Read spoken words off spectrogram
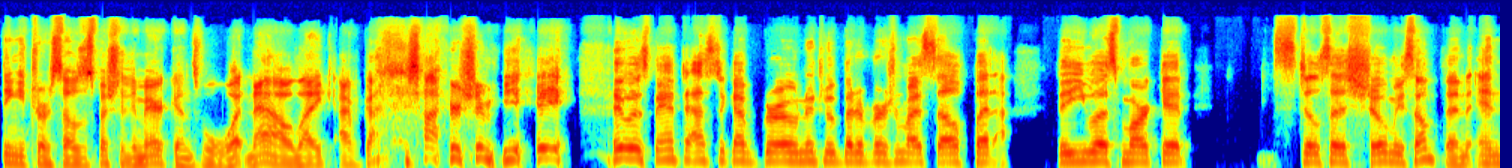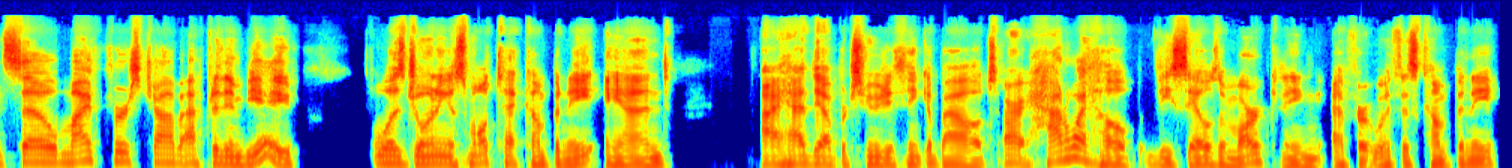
thinking to ourselves, especially the Americans, well, what now? Like I've got this Irish MBA. It was fantastic. I've grown into a better version of myself, but the US market still says show me something. And so my first job after the MBA was joining a small tech company and I had the opportunity to think about, all right, how do I help the sales and marketing effort with this company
